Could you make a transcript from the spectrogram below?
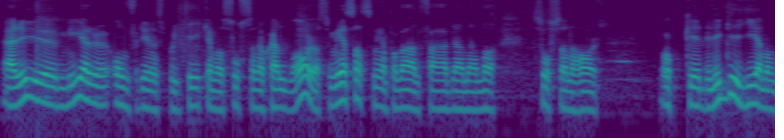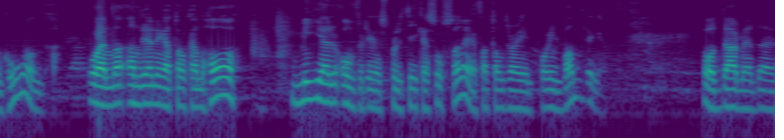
är det ju mer omfördelningspolitik än vad sossarna själva har. Alltså mer satsningar på välfärden än vad sossarna har. Och eh, det ligger genomgående. Och en anledning att de kan ha mer omfördelningspolitik än sossarna är för att de drar in på invandringen. Och därmed eh,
